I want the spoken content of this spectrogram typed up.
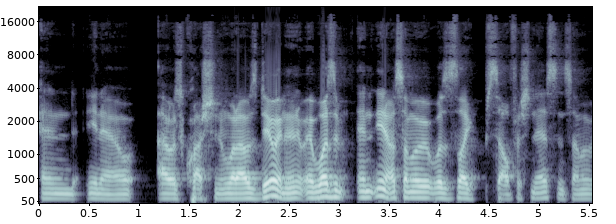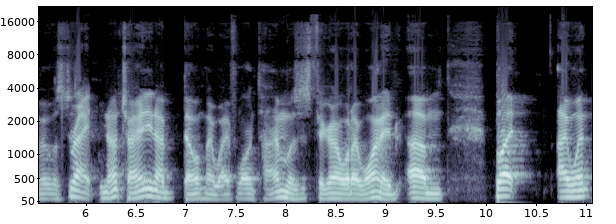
and you know I was questioning what I was doing and it, wasn't and you know some of it was like selfishness and some of it was just right. you know trying you know I've been with my wife a long time was just figuring out what I wanted. Um but I went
